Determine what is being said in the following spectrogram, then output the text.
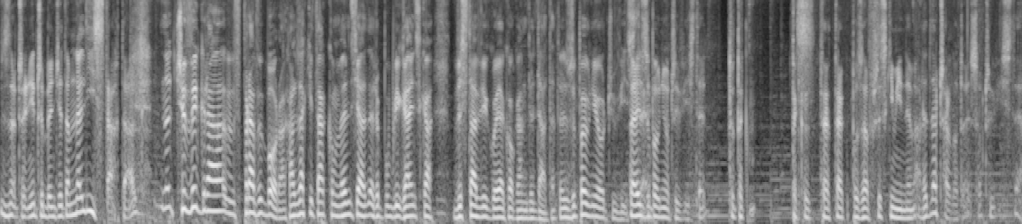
znaczenie, czy będzie tam na listach, tak? no, czy wygra w prawyborach, ale taki ta konwencja republikańska wystawi go jako kandydata. To jest zupełnie oczywiste. To jest zupełnie oczywiste. To tak, tak, tak, tak poza wszystkim innym, ale dlaczego to jest oczywiste?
